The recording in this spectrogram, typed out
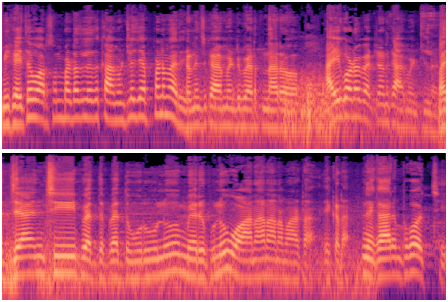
మీకైతే వర్షం పడదు లేదా కామెంట్లో చెప్పండి మరి. ఎక్కడి నుంచి కామెంట్ పెడుతున్నారో? అవి కూడా పెట్టండి కామెంట్లో మధ్యాహ్నించి పెద్ద పెద్ద ఉరువులు మెరుపులు వానాన అనమాట ఇక్కడ. నిగారింపుగా వచ్చి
